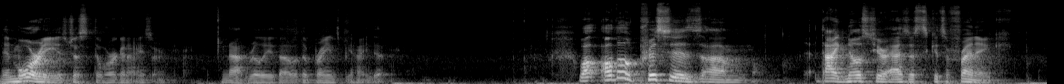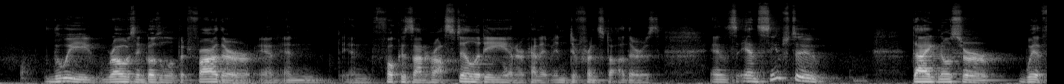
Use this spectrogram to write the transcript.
and Maury is just the organizer, not really the the brains behind it. Well, although Pris is um, diagnosed here as a schizophrenic, Louis Rosen goes a little bit farther and, and and focuses on her hostility and her kind of indifference to others, and and seems to diagnose her with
